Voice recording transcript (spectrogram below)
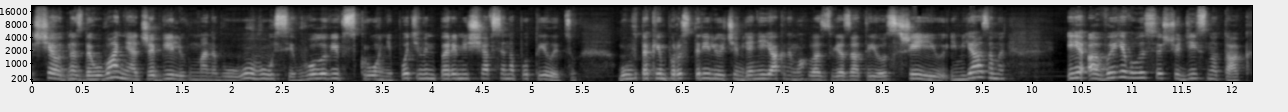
ще одне здивування, адже біль в мене був у вусі, в голові, в скроні. Потім він переміщався на потилицю. Був таким прострілюючим, я ніяк не могла зв'язати його з шиєю і м'язами. І а виявилося, що дійсно так.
